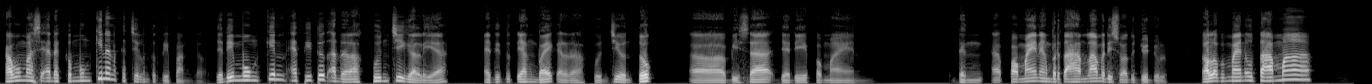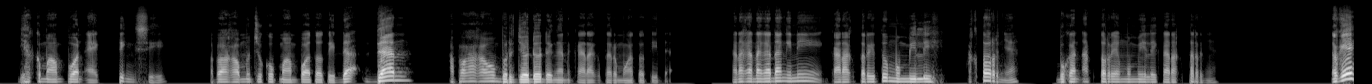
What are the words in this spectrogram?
kamu masih ada kemungkinan kecil untuk dipanggil. Jadi mungkin attitude adalah kunci kali ya. Attitude yang baik adalah kunci untuk uh, bisa jadi pemain deng uh, pemain yang bertahan lama di suatu judul. Kalau pemain utama ya kemampuan acting sih. Apakah kamu cukup mampu atau tidak dan apakah kamu berjodoh dengan karaktermu atau tidak. Karena kadang-kadang ini karakter itu memilih aktornya, bukan aktor yang memilih karakternya. Oke? Okay?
